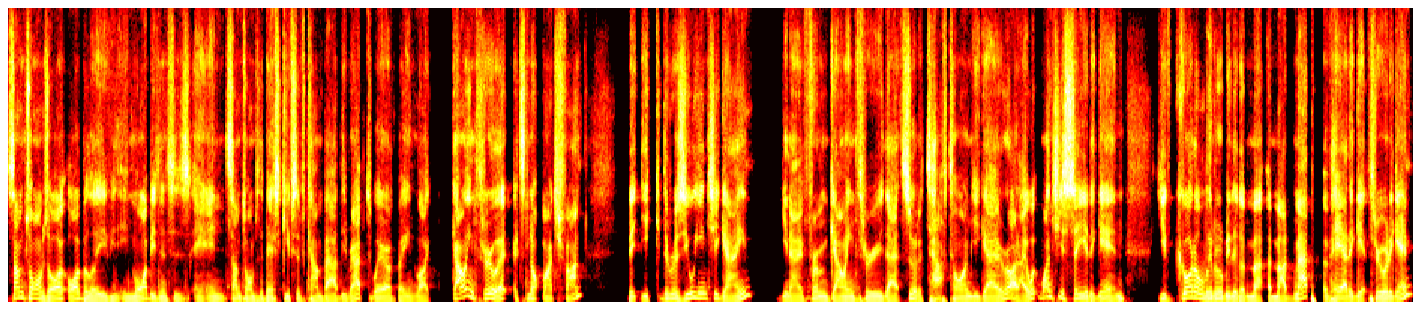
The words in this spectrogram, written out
sometimes I, I believe in, in my businesses, and, and sometimes the best gifts have come badly wrapped. Where I've been like going through it, it's not much fun but you, the resilience you gain, you know, from going through that sort of tough time, you go, right, once you see it again, you've got a little bit of a, a mud map of how to get through it again,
